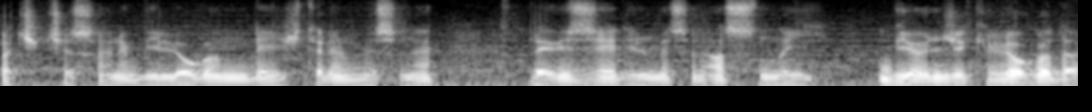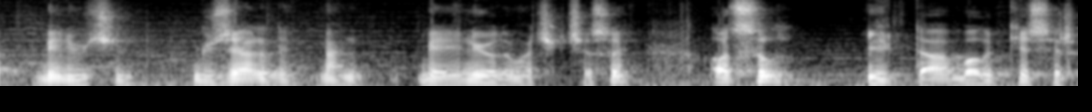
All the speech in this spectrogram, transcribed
açıkçası. Hani bir logonun değiştirilmesine, revize edilmesine aslında bir önceki logo da benim için güzeldi. Ben beğeniyordum açıkçası. Asıl ilk daha Balıkesir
